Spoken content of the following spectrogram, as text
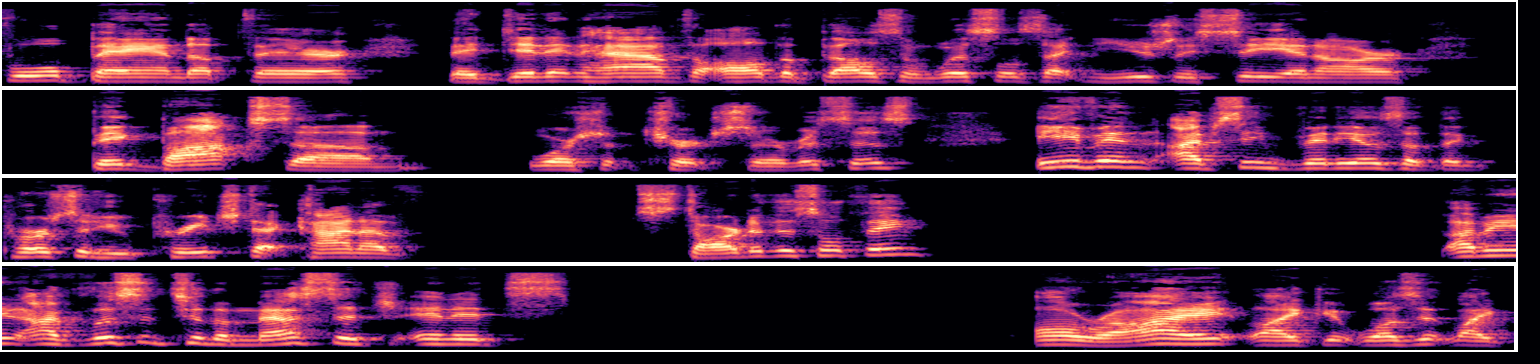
full band up there. They didn't have the, all the bells and whistles that you usually see in our big box um, worship church services. Even I've seen videos of the person who preached that kind of started this whole thing. I mean, I've listened to the message and it's all right. Like it wasn't like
